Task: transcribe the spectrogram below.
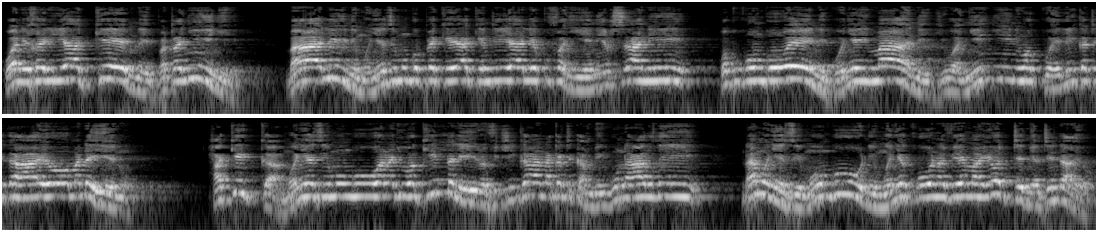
kwani kheri yake mnaipata nyinyi. Bali ni Mwenyezi Mungu peke yake ndiye aliyekufanyieni ihsani kwa kukuongoweni kwenye imani kiwa nyinyi ni wa kweli katika hayo madai yenu. Hakika Mwenyezi Mungu anajua kila lililofichikana katika mbingu na ardhi, na Mwenyezi Mungu ni mwenye kuona vyema yote miatendayo.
